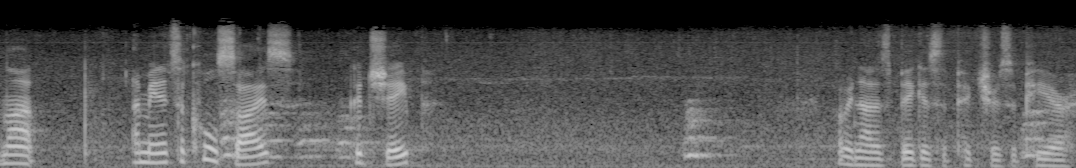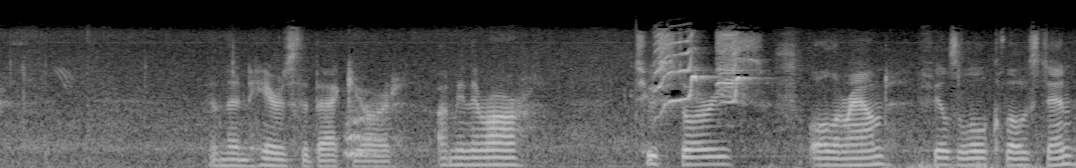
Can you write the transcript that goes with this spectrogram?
Not, I mean, it's a cool size, good shape. Probably not as big as the pictures appear. And then here's the backyard. I mean, there are two stories all around. Feels a little closed in.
